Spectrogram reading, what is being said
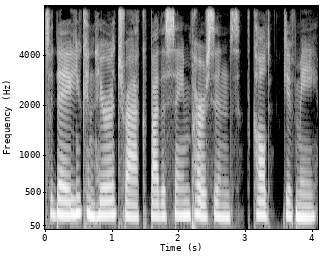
Today you can hear a track by the same persons called Give Me.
